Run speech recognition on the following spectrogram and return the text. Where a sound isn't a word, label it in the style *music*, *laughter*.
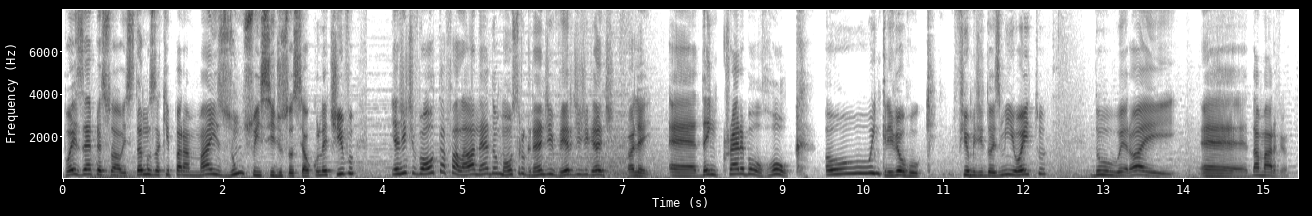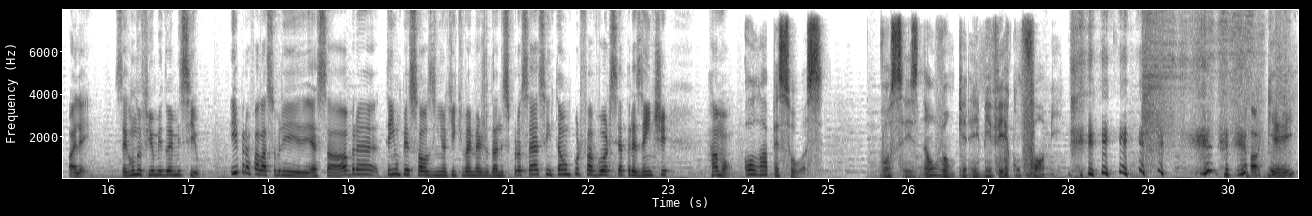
Pois é, pessoal, estamos aqui para mais um suicídio social coletivo e a gente volta a falar, né, do monstro grande verde gigante. Olha aí. É The Incredible Hulk, ou Incrível Hulk, filme de 2008 do herói é, da Marvel. Olha aí. Segundo filme do MCU. E para falar sobre essa obra, tem um pessoalzinho aqui que vai me ajudar nesse processo, então, por favor, se apresente, Ramon. Olá, pessoas. Vocês não vão querer me ver com fome. *laughs* *laughs* ok.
